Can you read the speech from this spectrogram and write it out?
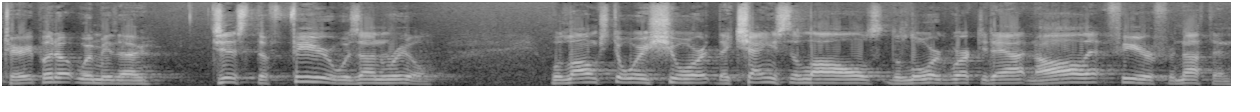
Terry put up with me, though. Just the fear was unreal. Well, long story short, they changed the laws. The Lord worked it out, and all that fear for nothing.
